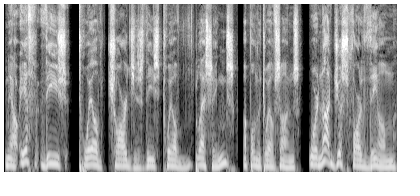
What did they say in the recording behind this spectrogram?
Now, if these 12 charges, these 12 blessings upon the 12 sons, were not just for them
